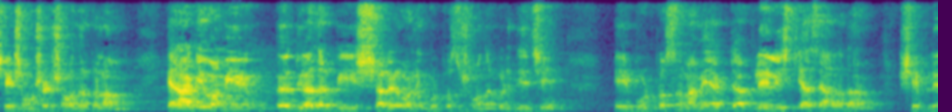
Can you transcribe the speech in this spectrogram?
সেই সমস্যাটি সমাধান করলাম। এর আগেও আমি দুই হাজার বিশ সালের অনেক বোর্ড প্রশ্ন সমাধান করে দিয়েছি। এই বোর্ড প্রশ্ন নামে একটা প্লে লিস্টই আছে আলাদা। সেই প্লে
